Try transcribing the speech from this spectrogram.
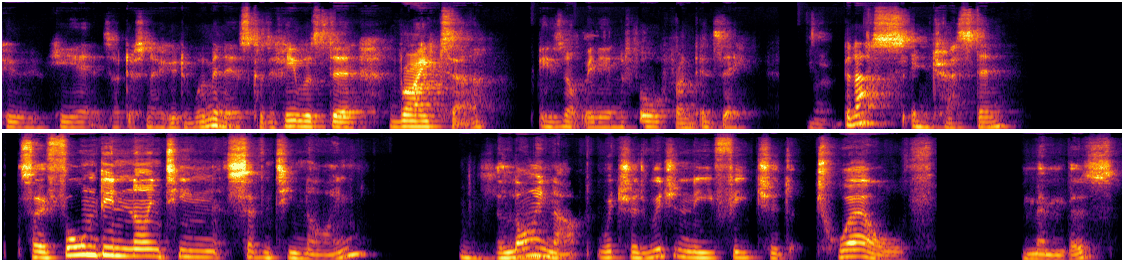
who he is. I just know who the woman is. Because if he was the writer, he's not really in the forefront, is he? No. But that's interesting. So formed in 1979, the Mhm. lineup, which had originally featured 12 members,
